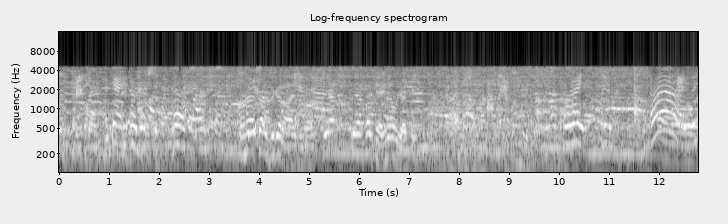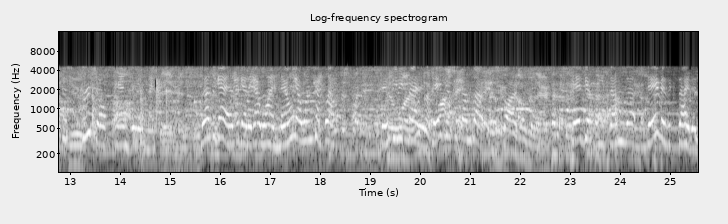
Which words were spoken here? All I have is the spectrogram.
Okay. Oh, there's. Oh, okay. I understand. Well, halftime's a good eyes. Yep. Yep. Okay. Now we're good. All right. Oh, this is Huge. crucial. And that's okay. That's okay. They got one. They only got one cup left. They So seem what? excited. What's that? Dave gives the thumbs up. That's five over there. Dave gives me thumbs up. Dave is excited.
